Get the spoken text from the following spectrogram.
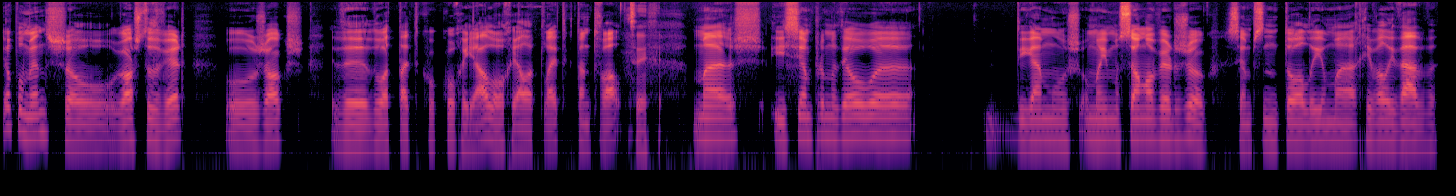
eu pelo menos sou, gosto de ver os jogos de, do Atlético com o Real ou Real Atlético, tanto vale, Sim, sim. mas e sempre me deu, uh, digamos, uma emoção ao ver o jogo. Sempre se notou ali uma rivalidade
